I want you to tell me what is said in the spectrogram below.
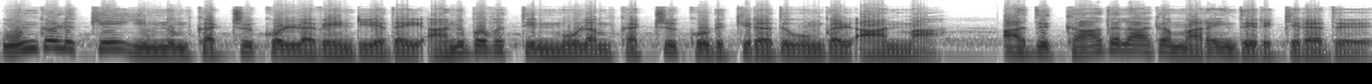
உங்களுக்கே இன்னும் கற்றுக்கொள்ள வேண்டியதை அனுபவத்தின் மூலம் கற்றுக் கொடுக்கிறது உங்கள் ஆன்மா. அது காதலாக மறைந்திருக்கிறது.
